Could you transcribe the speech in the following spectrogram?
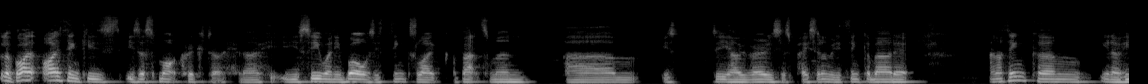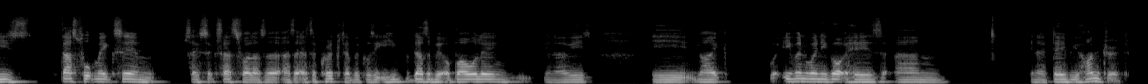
Look, I, I think he's he's a smart cricketer. You know, he, you see when he bowls, he thinks like a batsman. Um, you see how he varies his pace. I don't really think about it, and I think um, you know he's that's what makes him so successful as a as a, as a cricketer because he, he does a bit of bowling. You know, he's he like even when he got his um, you know debut hundred,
